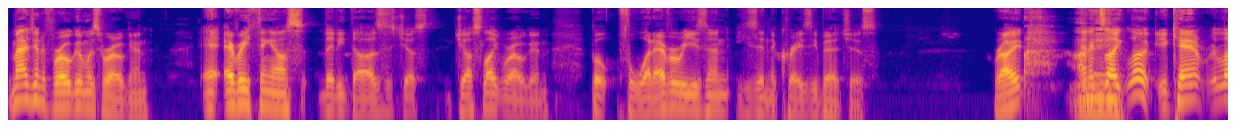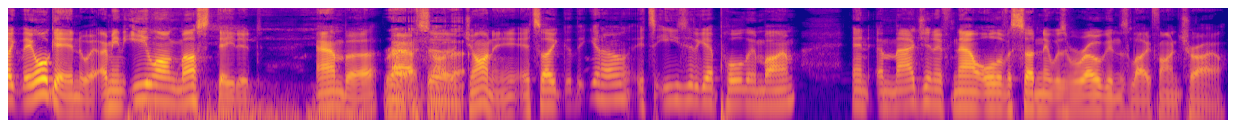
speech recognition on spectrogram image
Imagine if Rogan was Rogan. Everything else that he does is just just like Rogan, but for whatever reason, he's into crazy bitches. Right? I and it's like, look, you can't like they all get into it. I mean, Elon Musk dated Amber Right, after. Johnny. It's like you know, it's easy to get pulled in by him. And imagine if now all of a sudden it was Rogan's life on trial,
